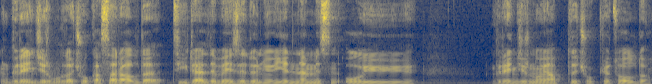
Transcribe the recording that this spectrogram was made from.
Granger burada çok hasar aldı. Tigrel de base'e dönüyor. Yenilenmesin. Oy. Granger'ın o yaptığı çok kötü oldu.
